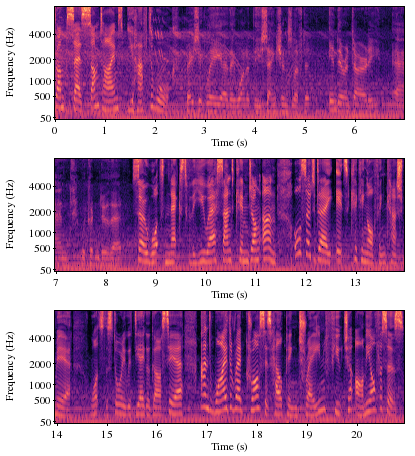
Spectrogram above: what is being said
Trump says sometimes you have to walk. Basically, uh, they wanted the sanctions lifted in their entirety, and we couldn't do that. So, what's next for the US and Kim Jong un? Also, today, it's kicking off in Kashmir. What's the story with Diego Garcia? And why the Red Cross is helping train future army officers.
